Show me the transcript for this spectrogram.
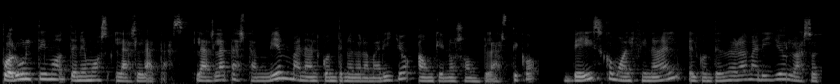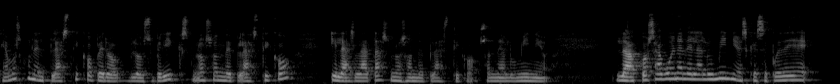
por último, tenemos las latas. Las latas también van al contenedor amarillo, aunque no son plástico. ¿Veis como al final el contenedor amarillo lo asociamos con el plástico, pero los bricks no son de plástico y las latas no son de plástico, son de aluminio? La cosa buena del aluminio es que se puede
